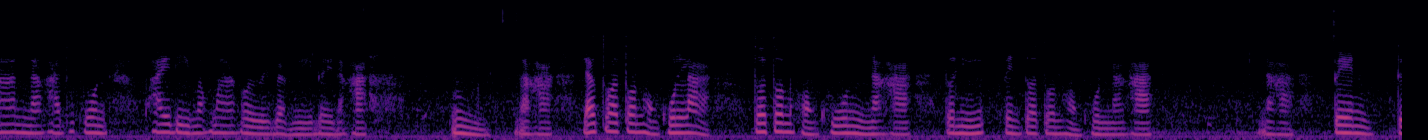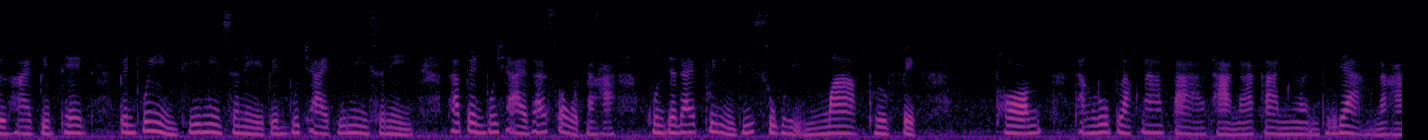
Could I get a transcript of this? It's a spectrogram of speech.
านนะคะ ทุกคนไพ่ดีมากๆเลยแบบนี้เลยนะคะ อืมนะคะ แล้วตัวตนของคุณล่ะ ตัวตนของคุณนะคะ ตัวนี้เป็นตัวตนของคุณนะคะนะคะ เป็น The High Priestess เป็นผู้หญิงที่มีเสน่ห์เป็นผู้ชายที่มีเสน่ห์ถ้าเป็นผู้ชายถ้าโสดนะคะ คุณจะได้ผู้หญิงที่สวยมากเพอร์เฟกพร้อมทั้งรูปลักษณ์หน้าตาฐานะการเงินทุกอย่างนะคะ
